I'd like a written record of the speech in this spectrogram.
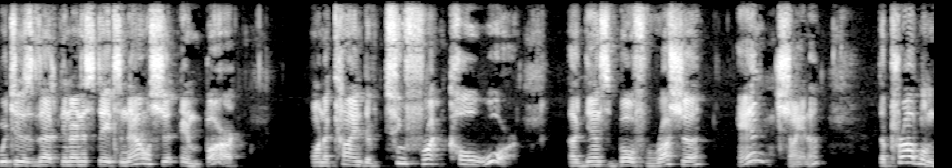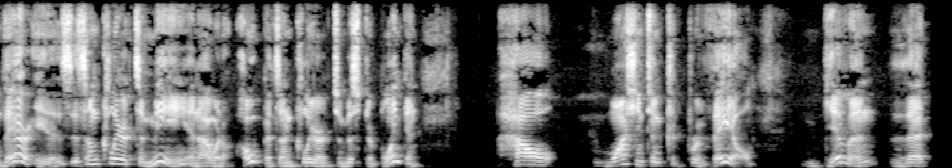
which is that the United States now should embark on a kind of two-front Cold War against both Russia and China. The problem there is it's unclear to me, and I would hope it's unclear to Mr. Blinken, how Washington could prevail, given that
